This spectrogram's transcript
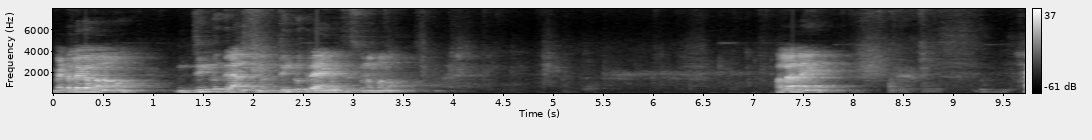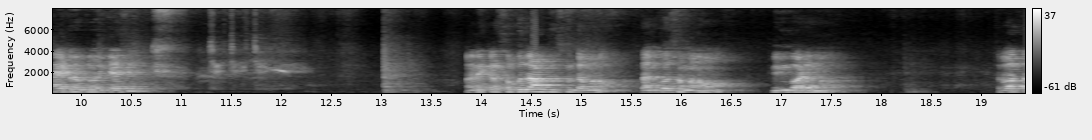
మెటల్గా మనం జింక్ గ్రామ్స్ జింక్ గ్రామ్స్ తీసుకున్నాం మనం. అలానే హైడ్రోక్లోరిక్ యాసిడ్. అలానే ఇక్కడ సబ్బుద్రాం తీసుకుంటాం మనం. దానికోసం మనం విన్ వాడాం మనం తర్వాత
